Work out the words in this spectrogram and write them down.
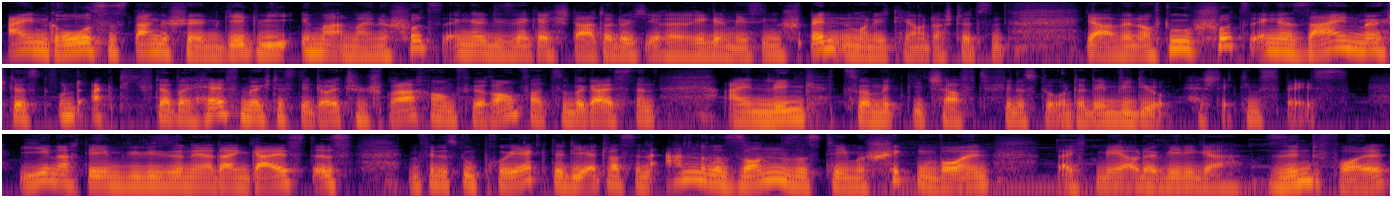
Ein großes Dankeschön geht wie immer an meine Schutzengel, die Senkrechtstarter durch ihre regelmäßigen Spenden monetär unterstützen. Ja, wenn auch du Schutzengel sein möchtest und aktiv dabei helfen möchtest, den deutschen Sprachraum für Raumfahrt zu begeistern, einen Link zur Mitgliedschaft findest du unter dem Video. Hashtag TeamSpace. Je nachdem, wie visionär dein Geist ist, empfindest du Projekte, die etwas in andere Sonnensysteme schicken wollen, vielleicht mehr oder weniger sinnvoll.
